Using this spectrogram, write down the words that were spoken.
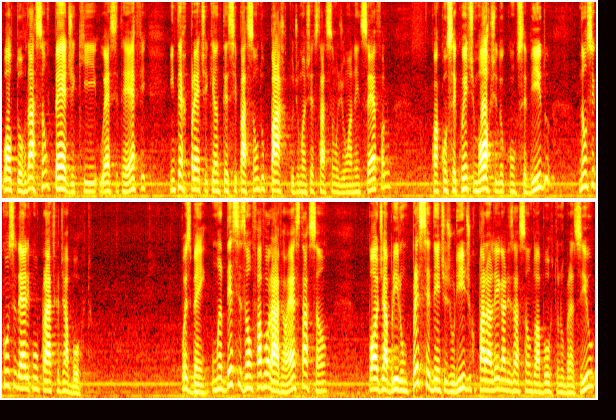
o autor da ação pede que o STF interprete que a antecipação do parto de uma gestação de um anencéfalo, com a consequente morte do concebido, não se considere como prática de aborto. Pois bem, uma decisão favorável a esta ação pode abrir um precedente jurídico para a legalização do aborto no Brasil,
